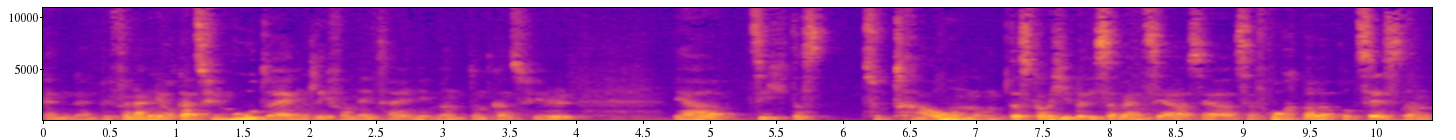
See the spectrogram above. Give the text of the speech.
ein, ein, wir verlangen ja auch ganz viel Mut eigentlich von den Teilnehmern und ganz viel, ja, sich das zu trauen. Und das, glaube ich, ist aber ein sehr, sehr, sehr fruchtbarer Prozess, dann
